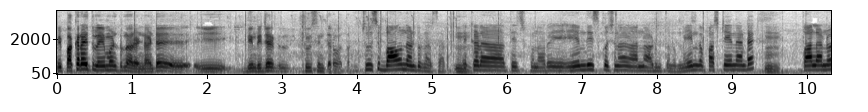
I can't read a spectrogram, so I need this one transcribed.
మీ పక్క రైతులు ఏమంటున్నారండి? అంటే ఈ దీని రిజల్ట్ చూసిన తర్వాత. చూసి బాగుంది అంటున్నారు సార్. ఎక్కడ తెచ్చుకున్నారు ఏ- తీసుకొచ్చినా అని అడుగుతున్నారు. మెయిన్గా ఫస్ట్ ఏంటంటే. పలానా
